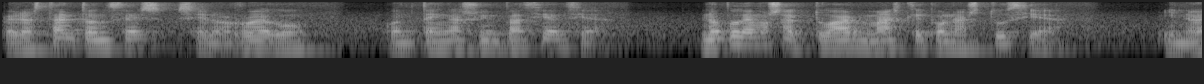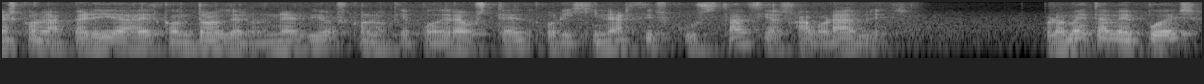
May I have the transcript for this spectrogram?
Pero hasta entonces, se lo ruego, contenga su impaciencia. No podemos actuar más que con astucia, y no es con la pérdida del control de los nervios con lo que podrá usted originar circunstancias favorables. Prométame, pues,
